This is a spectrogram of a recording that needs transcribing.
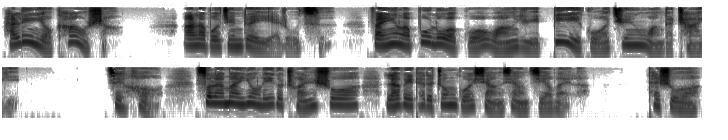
还另有犒赏。阿拉伯军队也如此。反映了部落国王与帝国君王的差异。最后，苏莱曼用了一个传说来为他的中国想象结尾了。他说：“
